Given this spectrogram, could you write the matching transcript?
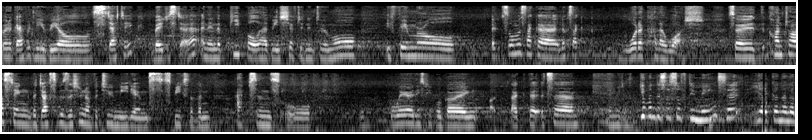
photographically real static register and then the people have been shifted into a more ephemeral it's almost like a looks like a watercolor wash. So the contrasting the juxtaposition of the two mediums speaks of an absence or where are these people going? Like the, it's a let me just Ja, want dis asof die mense, jy kan hulle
